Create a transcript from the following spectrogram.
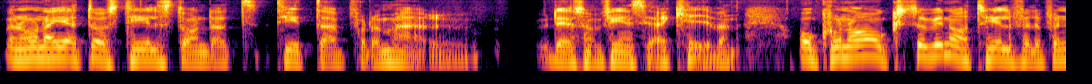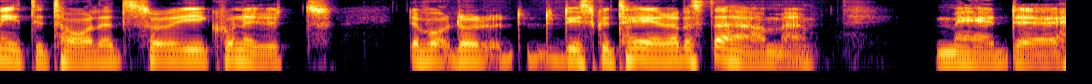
Men hon har gett oss tillstånd att titta på de här, det som finns i arkiven. Och hon har också vid något tillfälle på 90-talet så gick hon ut, det var, då diskuterades det här med, med eh,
